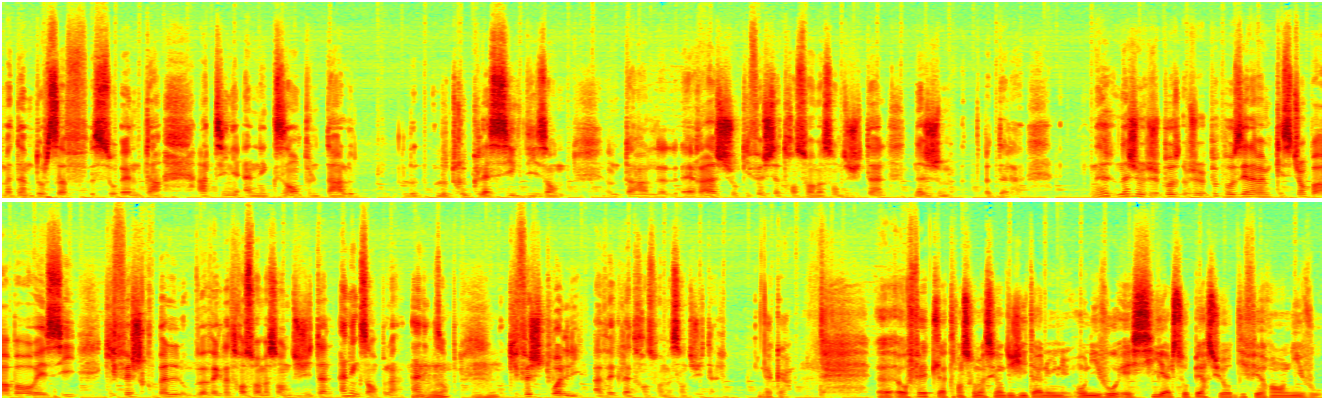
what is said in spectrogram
Madame Dorsaf, un exemple le le, le, truc classique, disons, de RH, ou qui fait cette transformation digitale, je, pose, je peux poser la même question par rapport au SI qui fait avec la transformation digitale. Un exemple, hein, un mm -hmm, exemple, mm -hmm. qui fait avec la transformation digitale. D'accord. Euh, au fait, la transformation digitale au niveau SI, elle s'opère sur différents niveaux,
